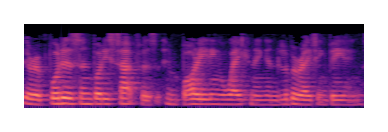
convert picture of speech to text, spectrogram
There are Buddhas and Bodhisattvas embodying awakening and liberating beings.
